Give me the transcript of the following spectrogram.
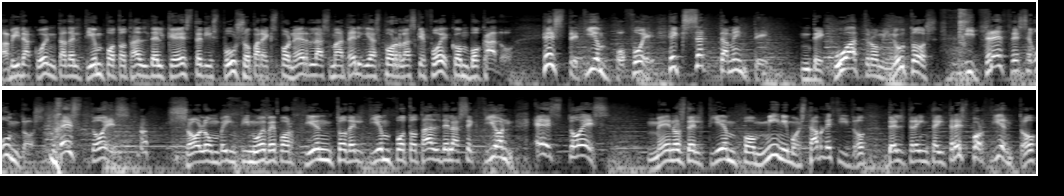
Habida cuenta del tiempo total del que éste dispuso para exponer las materias por las que fue convocado. Este tiempo fue exactamente de 4 minutos y 13 segundos. Esto es solo un 29% del tiempo total de la sección. Esto es menos del tiempo mínimo establecido del 33%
